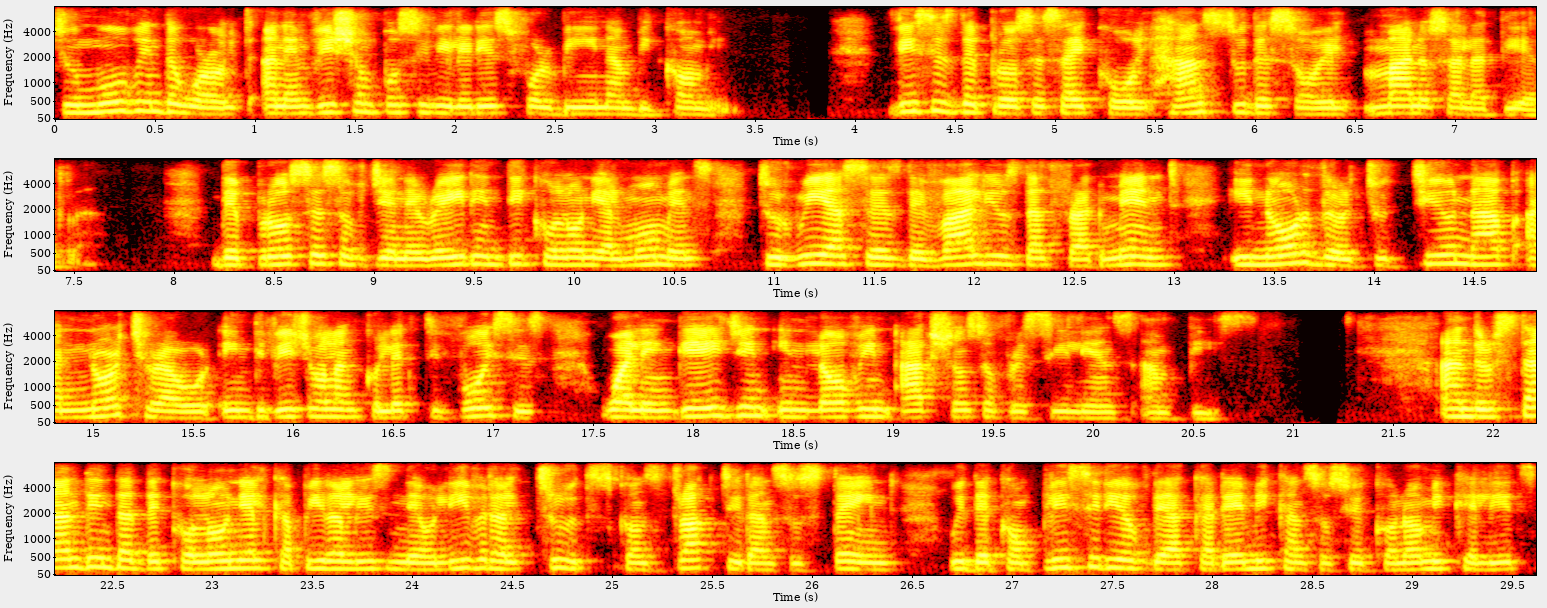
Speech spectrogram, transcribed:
to move in the world and envision possibilities for being and becoming. This is the process I call hands to the soil, manos a la tierra. The process of generating decolonial moments to reassess the values that fragment in order to tune up and nurture our individual and collective voices while engaging in loving actions of resilience and peace understanding that the colonial capitalist neoliberal truths constructed and sustained with the complicity of the academic and socioeconomic elites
